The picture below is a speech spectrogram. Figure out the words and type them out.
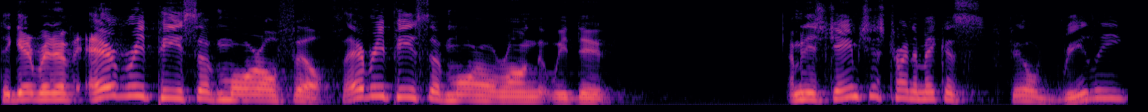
to get rid of every piece of moral filth, every piece of moral wrong that we do. I mean, is James just trying to make us feel really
